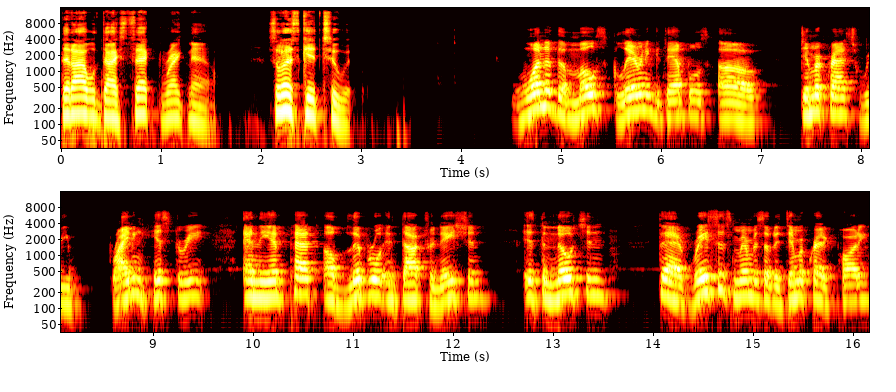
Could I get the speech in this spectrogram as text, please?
that I will dissect right now. So let's get to it. One of the most glaring examples of Democrats rewriting history and the impact of liberal indoctrination is the notion that racist members of the Democratic Party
